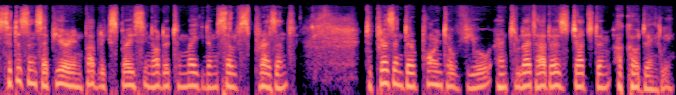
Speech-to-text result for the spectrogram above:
Citizens appear in public space in order to make themselves present, to present their point of view, and to let others judge them accordingly.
